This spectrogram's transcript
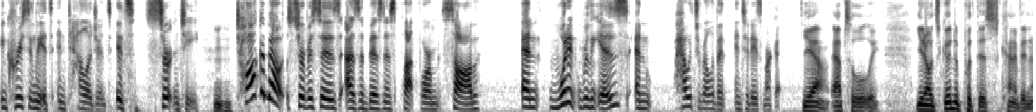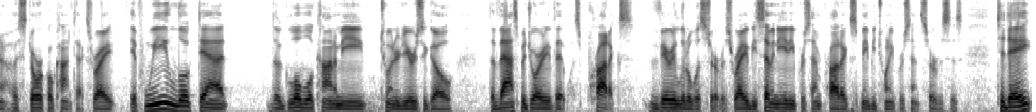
increasingly it's intelligence, it's certainty. Mm-hmm. Talk about services as a business platform, SAB, and what it really is and how it's relevant in today's market. Yeah, absolutely. You know, it's good to put this kind of in a historical context, right? If we looked at the global economy 200 years ago, the vast majority of it was products very little was service, right? It'd be 70, 80% products, maybe 20% services. Today,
